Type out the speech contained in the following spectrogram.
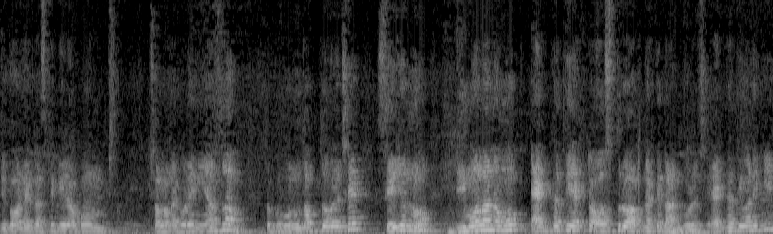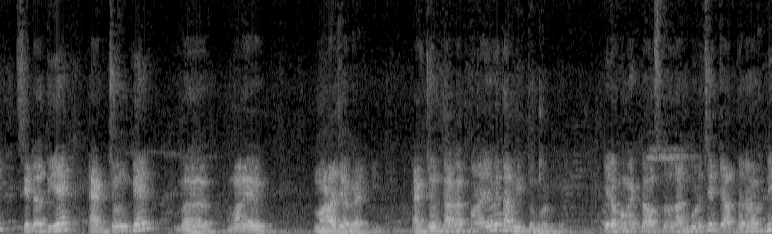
যে কর্ণের কাছ থেকে এরকম ছলনা করে নিয়ে আসলাম তো খুব অনুতপ্ত হয়েছে। সেই জন্য বিমলা নামক একঘাতি একটা অস্ত্র আপনাকে দান করেছে। একঘাতি মানে কি? সেটা দিয়ে একজনকে মানে মারা যাবে আর কি। একজনকে আঘাত করা যাবে, তার মৃত্যু ঘটবে। এরকম একটা অস্ত্র দান করেছে, যার দ্বারা আপনি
